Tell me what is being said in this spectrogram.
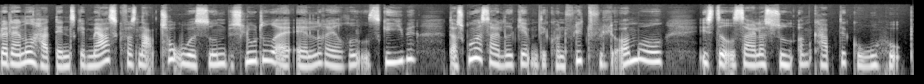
Blandt andet har danske Mærsk for snart to uger siden besluttet, at alle rædderiets skibe, der skulle have sejlet gennem det konfliktfyldte område, i stedet sejler syd om Kap det Gode Håb.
